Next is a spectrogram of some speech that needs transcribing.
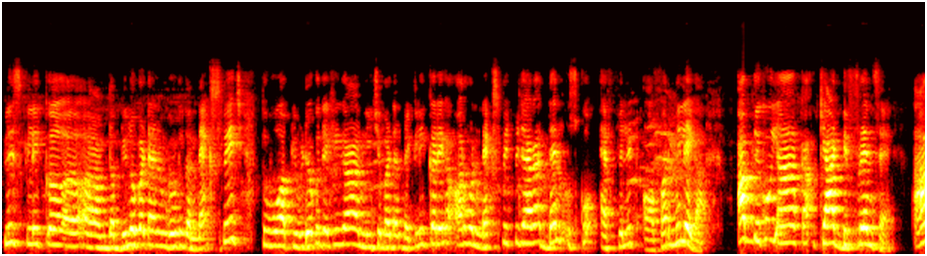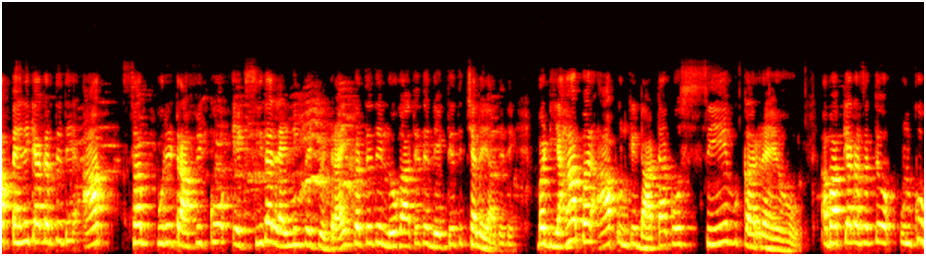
please click the below button go to the next page तो वो आपकी वीडियो को देखेगा, नीचे बटन पे क्लिक करेगा और वो नेक्स्ट पेज पे जाएगा देन उसको एफिलिट ऑफ़र मिलेगा। अब देखो यहाँ का क्या डिफरेंस है। आप पहले क्या करते थे? आप सब पूरे ट्रैफ़िक को एक सीधा लैंडिंग पेज पे ड्राइव करते थे, लोग आते थे, देखते थे, चले जाते थे। बट यहाँ पर आप उनके डाटा को सेव कर रहे हो। अब आप क्या कर सकते हो? उनको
